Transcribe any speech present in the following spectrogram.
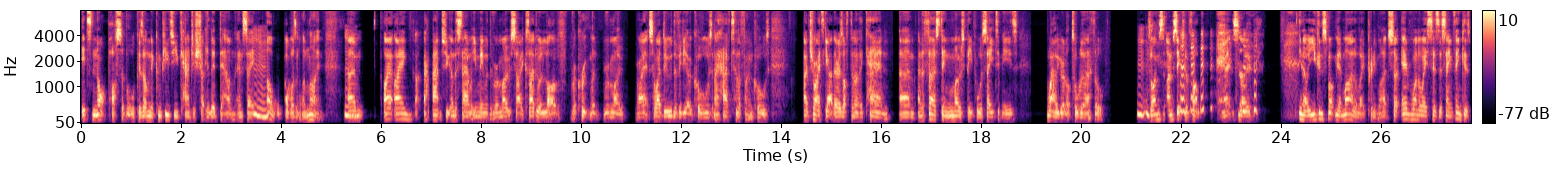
it's not possible because on the computer, you can just shut your lid down and say, Mm. oh, I wasn't online. Mm. Um, I, I absolutely understand what you mean with the remote side because I do a lot of recruitment remote, right? So I do the video calls and I have telephone calls. I try to get out there as often as I can. Um, and the first thing most people will say to me is, wow, you're a lot taller than I thought. Mm. So I'm, I'm six foot five, right? So, you know, you can spot me a mile away pretty much. So everyone always says the same thing because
